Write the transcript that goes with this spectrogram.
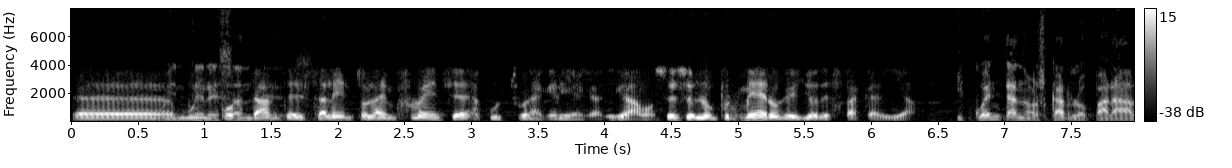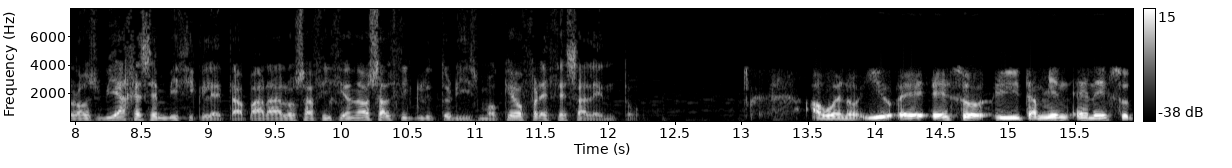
eh, muy, importante del Salento, la influencia de la cultura griega, digamos. Eso es lo primero que yo destacaría. Y cuéntanos, Carlos, para los viajes en bicicleta, para los aficionados al cicloturismo, ¿qué ofrece Salento? Ah, bueno, yo eh, eso y también en eso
